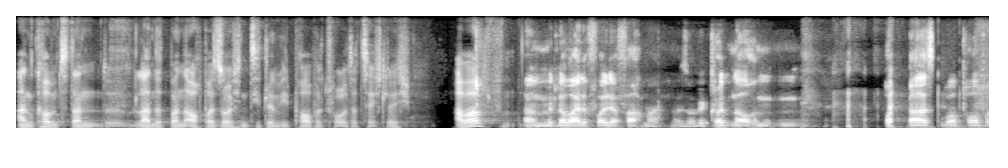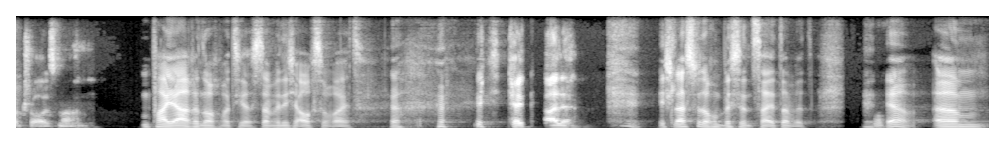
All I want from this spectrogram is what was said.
ankommt, dann äh, landet man auch bei solchen Titeln wie Paw Patrol tatsächlich. Aber Ähm, mittlerweile voll der Fachmann. Also wir könnten auch einen, einen Podcast über Paw Patrols machen. ein paar Jahre noch, Matthias, dann bin ich auch soweit. Ich, Kennt alle. ich lasse mir noch ein bisschen Zeit damit. Ja, ähm,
